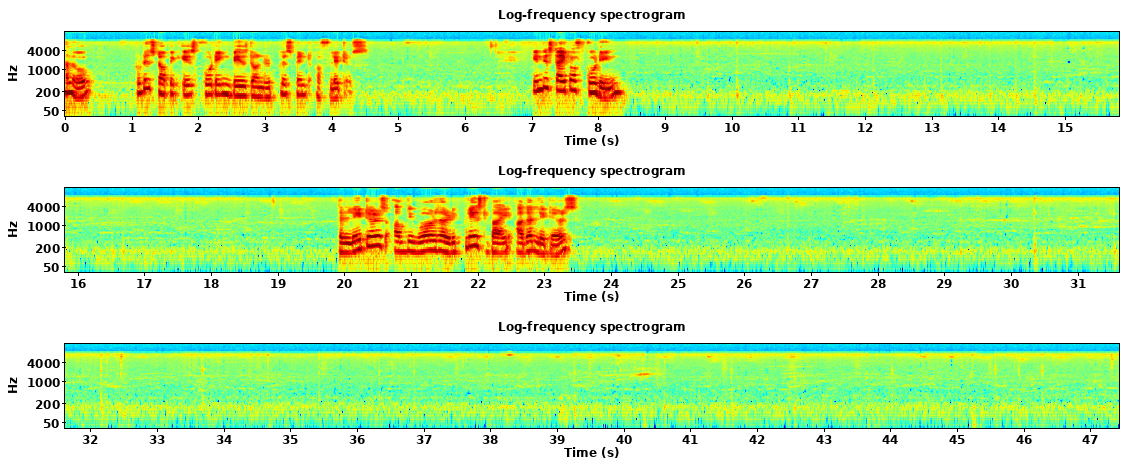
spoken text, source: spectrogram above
Hello, today's topic is coding based on replacement of letters. In this type of coding, the letters of the words are replaced by other letters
